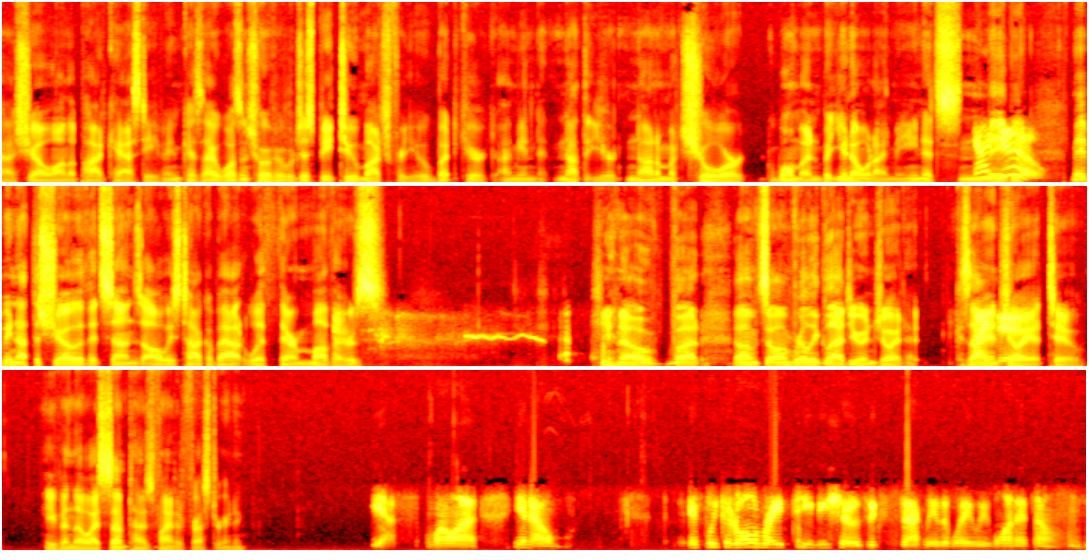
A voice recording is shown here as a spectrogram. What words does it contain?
uh, show on the podcast, even because I wasn't sure if it would just be too much for you. But you're, I mean, not that you're not a mature woman, but you know what I mean. It's I maybe do. maybe not the show that sons always talk about with their mothers. you know, but um, so I'm really glad you enjoyed it because I, I enjoy did. it too, even though I sometimes find it frustrating. Yes. Well, uh, you know, if we could all write TV shows exactly the way we wanted them,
